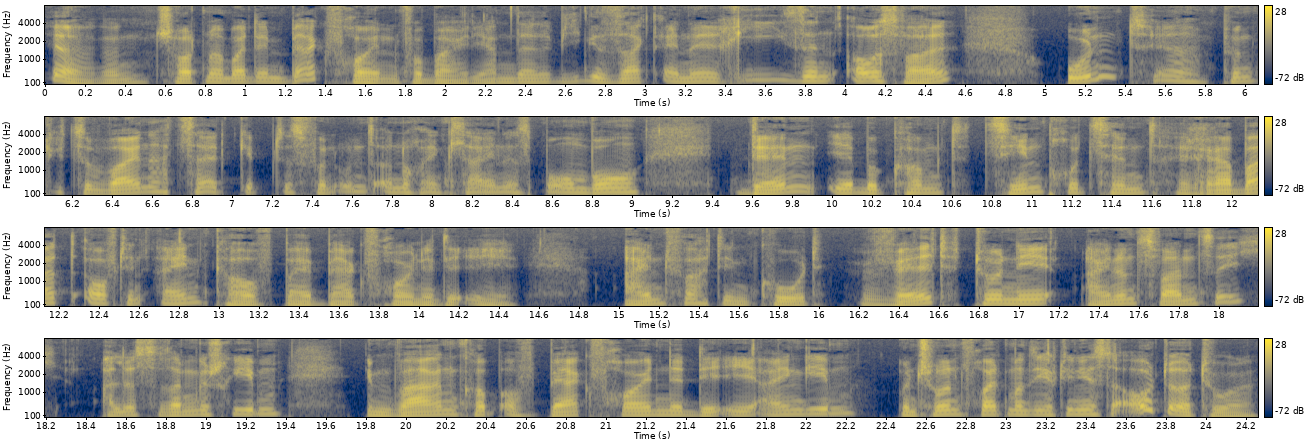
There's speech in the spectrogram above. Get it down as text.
Ja, dann schaut mal bei den Bergfreunden vorbei. Die haben da, wie gesagt, eine riesen Auswahl. Und ja, pünktlich zur Weihnachtszeit gibt es von uns auch noch ein kleines Bonbon, denn ihr bekommt 10% Rabatt auf den Einkauf bei bergfreunde.de. Einfach den Code Welttournee21, alles zusammengeschrieben, im Warenkorb auf bergfreunde.de eingeben und schon freut man sich auf die nächste Outdoor-Tour.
